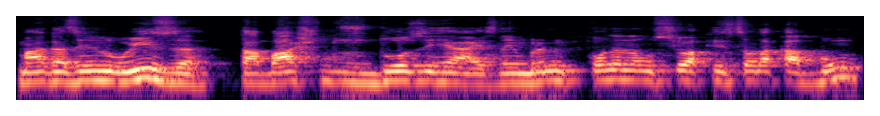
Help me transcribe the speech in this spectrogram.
Magazine Luiza está abaixo dos 12 reais. Lembrando que quando anunciou a aquisição da Cabum,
